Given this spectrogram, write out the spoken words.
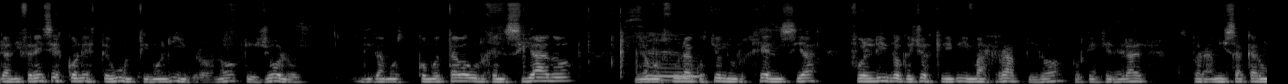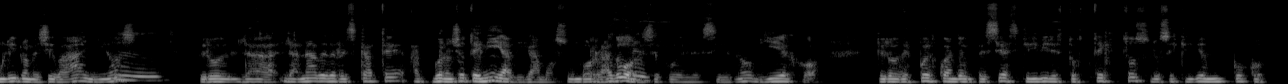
la diferencia es con este último libro, ¿no? que yo lo, digamos, como estaba urgenciado, digamos, fue una cuestión de urgencia, fue el libro que yo escribí más rápido, porque en general para mí sacar un libro me lleva años, mm. pero la, la, nave de rescate, ah, bueno, yo tenía, digamos, un borrador, se puede decir, ¿no? Viejo, pero después cuando empecé a escribir estos textos, los escribí en, poco,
